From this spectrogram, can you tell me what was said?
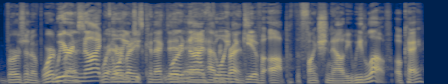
version of WordPress We're not where going everybody's to connected. We're not going friends. to give up the functionality we love. Okay,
